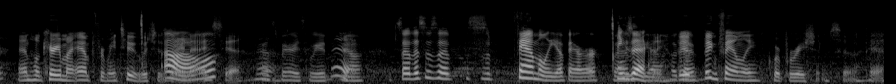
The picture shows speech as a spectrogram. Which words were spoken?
and he'll carry my amp for me too, which is very Aw, nice. Yeah. That's very sweet. Yeah. Yeah. So this is a this is a family affair. then. Exactly. Yeah, okay. Big, big family corporation. So yeah.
